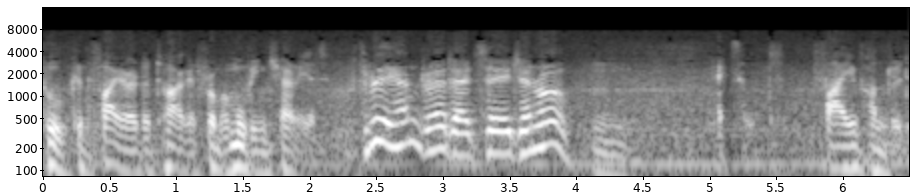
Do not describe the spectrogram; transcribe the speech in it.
2 can fire at a target from a moving chariot? 300, I'd say, General. Excellent. 500.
